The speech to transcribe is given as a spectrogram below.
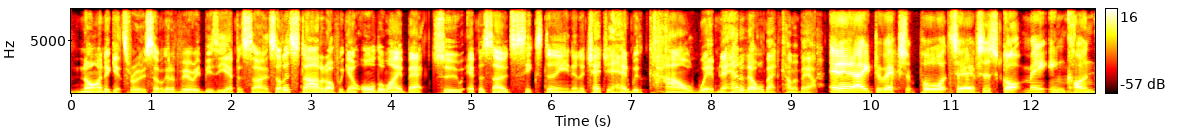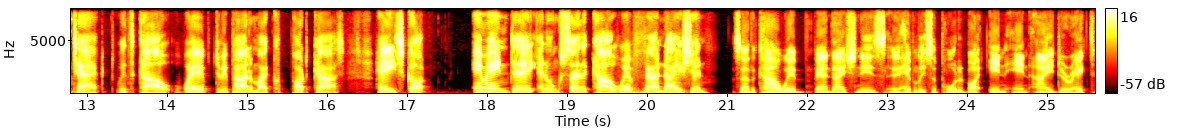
Nine to get through. So we've got a very busy episode. So let's start it off. We go all the way back to episode 16 and a chat you had with Carl Webb. Now, how did all that come about? NNA Direct Support Services got me in contact with Carl Webb to be part of my podcast. He's got MND and also the Carl Webb Foundation. So the Carl Webb Foundation is uh, heavily supported by NNA Direct.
